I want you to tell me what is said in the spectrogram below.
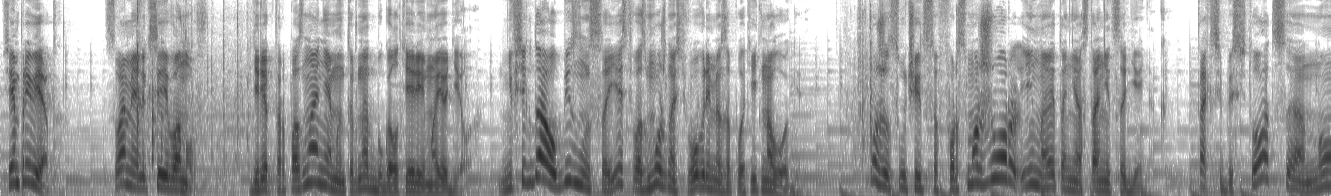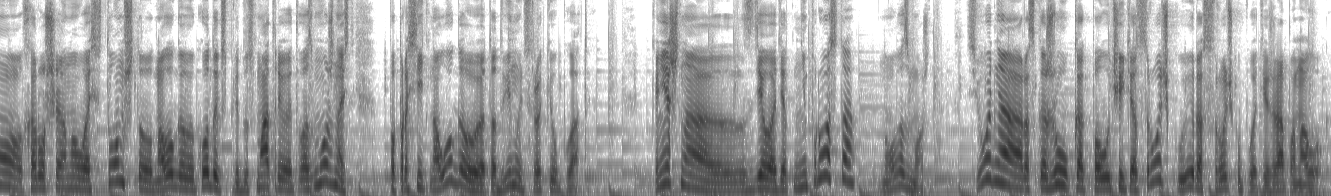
Всем привет! С вами Алексей Иванов, директор по знаниям интернет-бухгалтерии «Мое дело». Не всегда у бизнеса есть возможность вовремя заплатить налоги. Может случиться форс-мажор, и на это не останется денег. Так себе ситуация, но хорошая новость в том, что налоговый кодекс предусматривает возможность попросить налоговую отодвинуть сроки уплаты. Конечно, сделать это непросто, но возможно. Сегодня расскажу, как получить отсрочку и рассрочку платежа по налогам.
